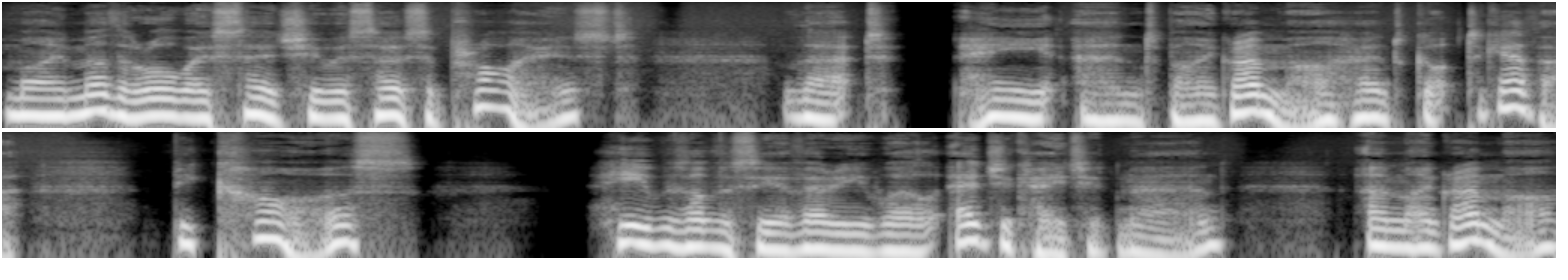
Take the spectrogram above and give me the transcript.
My mother always said she was so surprised that he and my grandma had got together because he was obviously a very well educated man, and my grandma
